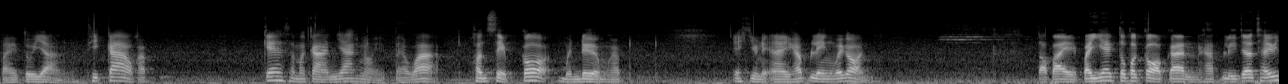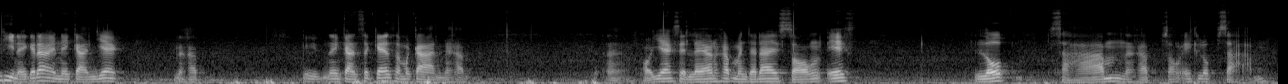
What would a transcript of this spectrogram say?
ไปตัวอย่างที่ 9 ครับ แก้สมการยากหน่อย แต่ว่าคอนเซปต์ก็เหมือนเดิมครับ x อยู่ใน i ครับ เล็งไว้ก่อน ต่อไปไปแยกตัวประกอบกันครับ หรือจะใช้วิธีไหนก็ได้ในการแยกนะครับในการสแกนสมการนะครับอพอแยกเสร็จแล้วนะครับ มันจะได้ 2x ลบ3นะครับ 2x ลบ3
